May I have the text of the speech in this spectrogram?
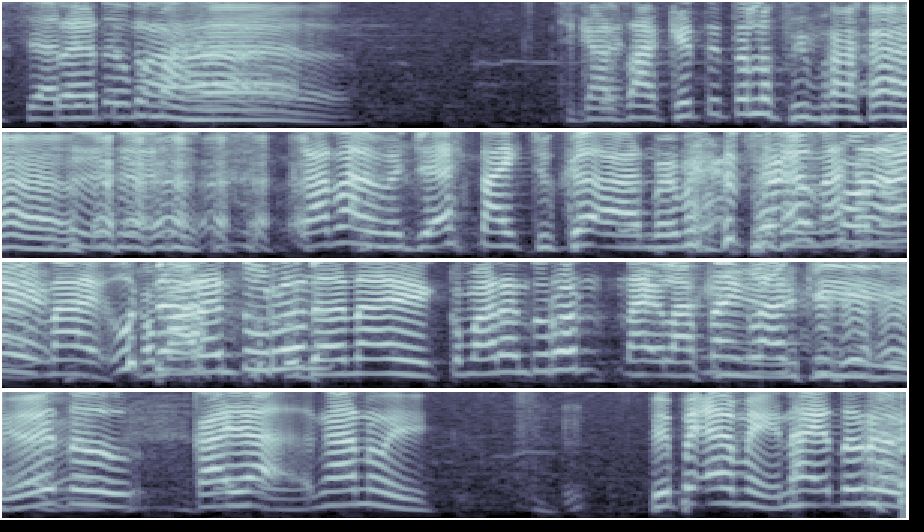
Sehat Sehat itu mahal. Jika sakit itu lebih mahal. Karena BPJS naik juga kan. BPJS mau naik. naik. Udah, Kemarin turun. Udah naik. Kemarin turun naik lagi. Naik lagi. ya itu kayak nganu eh. BPM eh, naik turun.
